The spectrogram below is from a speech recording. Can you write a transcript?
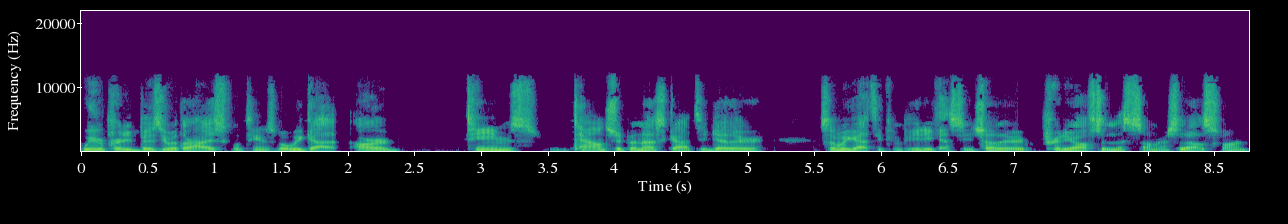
We were pretty busy with our high school teams, but we got our teams, township and us, got together, so we got to compete against each other pretty often this summer. So that was fun.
